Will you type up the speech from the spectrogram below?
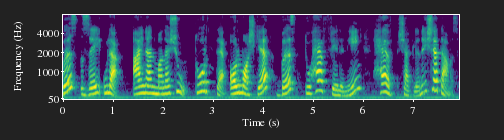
biz they ular. Aynan mana shu to'rtta olmoshga biz to have fe'lining have shaklini ishlatamiz.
